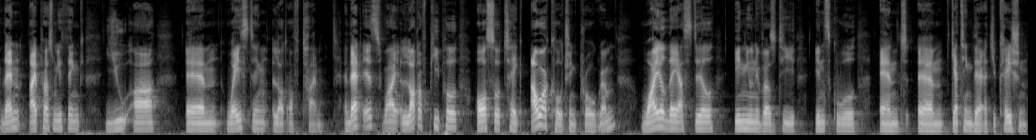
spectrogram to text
then I personally think you are um, wasting a lot of time. And that is why a lot of people also take our coaching program while they are still in university, in school, and um, getting their education.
